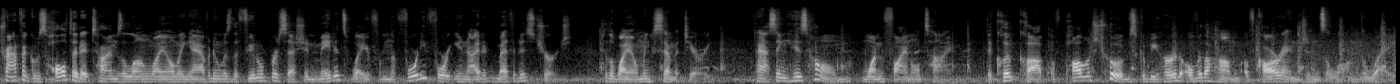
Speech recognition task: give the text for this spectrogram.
Traffic was halted at times along Wyoming Avenue as the funeral procession made its way from the Forty Fort United Methodist Church to the Wyoming Cemetery, passing his home one final time. The clip clop of polished hooves could be heard over the hum of car engines along the way.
